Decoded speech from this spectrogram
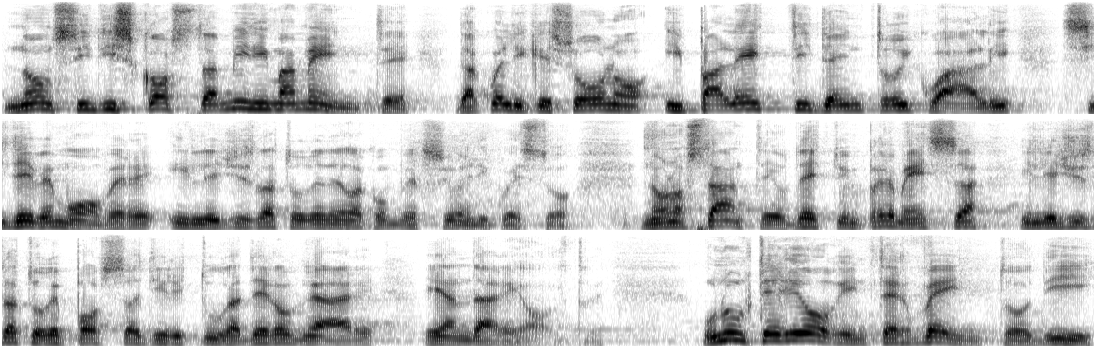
non, si discosta minimamente da quelli che sono i paletti dentro i quali si deve muovere il legislatore nella conversione di questo, nonostante, ho detto in premessa, il legislatore possa addirittura derogare e andare oltre. Un ulteriore intervento di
